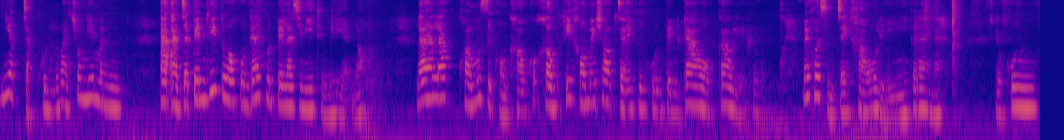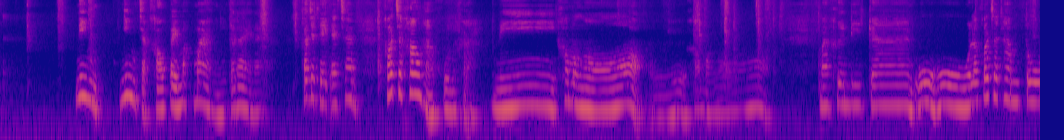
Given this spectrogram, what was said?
เงียบจากคุณหรือเปล่าช่วงนี้มัน อะอาจจะเป็นที่ตัวคุณได้คุณเป็นราชินีถือเหรียญเนาะและและความรู้สึกของเขาก็เขาที่เขาไม่ชอบใจคือคุณเป็นเก้าเก้าเหรียญคือแบบไม่ค่อยสนใจเขาหรืออย่างนี้ก็ได้นะเดี๋ยวคุณนิ่งนิ่งจากเขาไปมากๆอย่างนี้ก็ได้นะเขาจะ take action เขาจะเข้าหาคุณค่ะ นี่เข้ามางอเออเข้ามางอ มาคืนดีกันโอ้โหแล้วก็จะทำตัว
